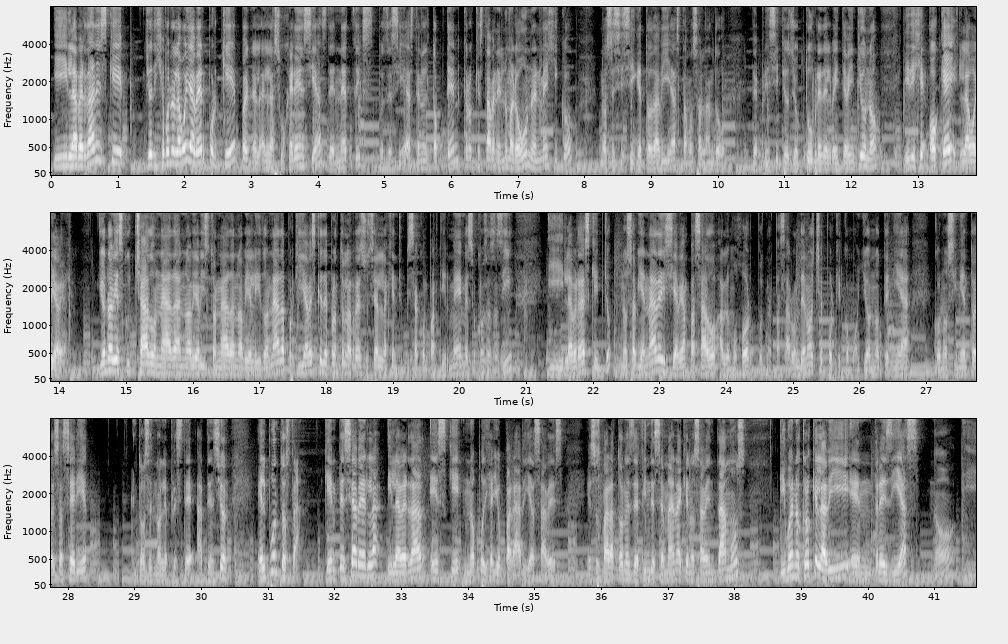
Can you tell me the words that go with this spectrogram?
Y la verdad es que yo dije, bueno, la voy a ver porque pues, en las sugerencias de Netflix, pues decía, está en el top 10, creo que estaba en el número 1 en México, no sé si sigue todavía, estamos hablando de principios de octubre del 2021, y dije, ok, la voy a ver. Yo no había escuchado nada, no había visto nada, no había leído nada, porque ya ves que de pronto en las redes sociales la gente empieza a compartir memes o cosas así. Y la verdad es que yo no sabía nada y si habían pasado, a lo mejor pues me pasaron de noche, porque como yo no tenía conocimiento de esa serie, entonces no le presté atención. El punto está que empecé a verla y la verdad es que no podía yo parar, ya sabes, esos maratones de fin de semana que nos aventamos. Y bueno, creo que la vi en tres días, ¿no? Y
